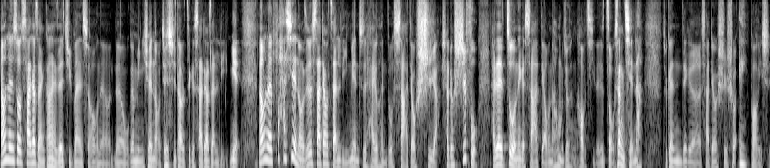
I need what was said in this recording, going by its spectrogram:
然后那时候沙雕展刚才在举办的时候呢，那我跟明轩呢，我，就去到这个沙雕展里面，然后呢，发现哦，就是沙雕展里面就是还有很多沙雕师啊，沙雕师傅还在做那个沙雕。然后我们就很好奇的就走上前呐、就跟那个沙雕师说：“哎，不好意思，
